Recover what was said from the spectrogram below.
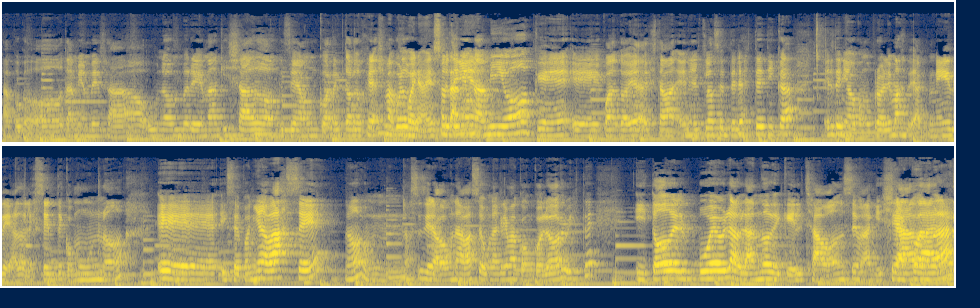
a poco también ves a un hombre maquillado, aunque sea un corrector de ojeras. Yo me acuerdo Bueno, que yo tenía un amigo que eh, cuando todavía estaba en el closet de la estética, él tenía como problemas de acné de adolescente común, ¿no? Eh, y se ponía base, ¿no? No sé si era una base o una crema con color, ¿viste? Y todo el pueblo hablando de que el chabón se maquillaba,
